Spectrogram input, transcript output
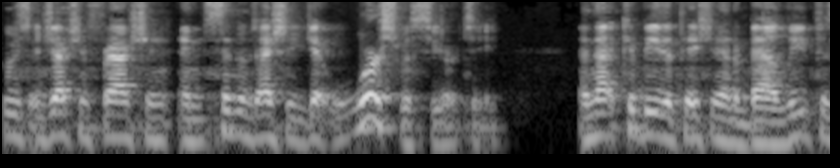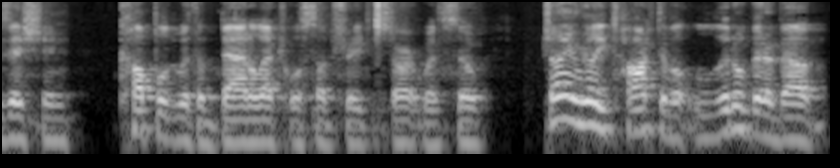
whose ejection fraction and symptoms actually get worse with CRT. And that could be the patient had a bad lead position coupled with a bad electrical substrate to start with. So Johnny really talked a little bit about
